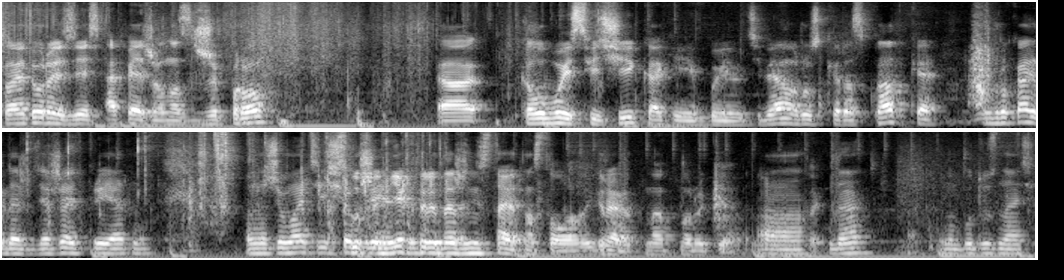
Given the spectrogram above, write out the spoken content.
Клавиатура здесь, опять же, у нас G Pro. А, голубые свечи, как и были у тебя, русская раскладка. В руках даже держать приятно. А нажимать еще Слушай, приятно. некоторые даже не ставят на стол, а играют на, на руке. А, да? Ну, буду знать.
